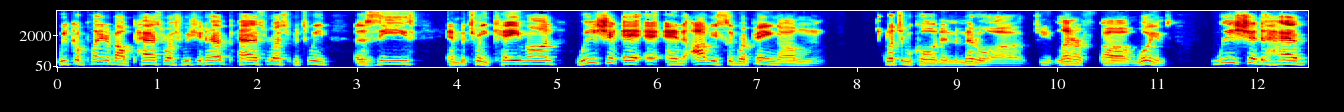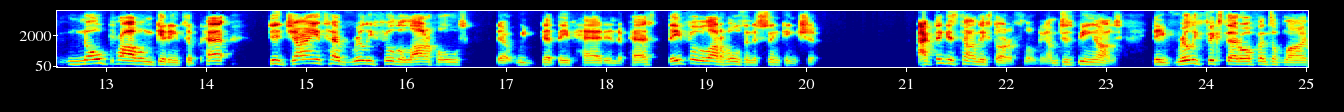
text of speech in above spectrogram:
We complain about pass rush. We should have pass rush between Azeez and between Kayvon. We should, and obviously we're paying um, what you call it in the middle, uh, gee, Leonard uh Williams. We should have no problem getting to Pat. The Giants have really filled a lot of holes that we that they've had in the past. They filled a lot of holes in the sinking ship. I think it's time they started floating. I'm just being honest. They've really fixed that offensive line.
